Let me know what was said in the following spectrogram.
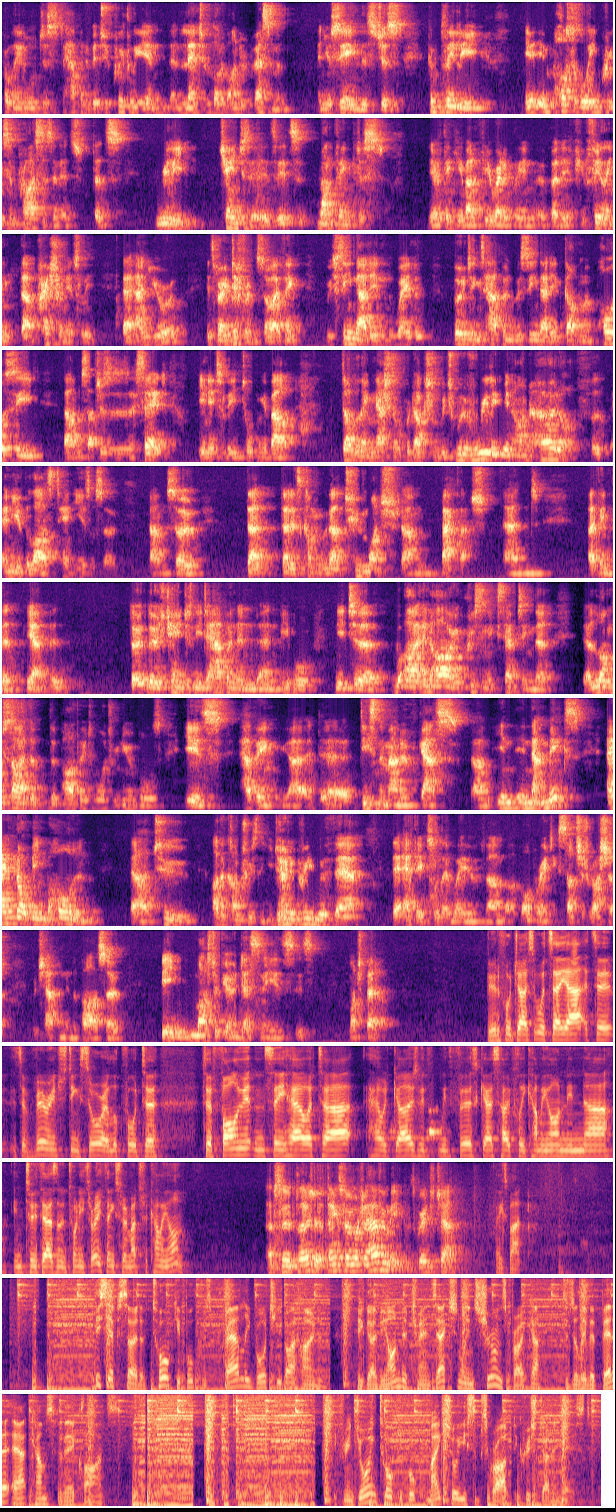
probably it will just happen a bit too quickly and, and led to a lot of underinvestment. And you're seeing this just completely impossible increase in prices, and it's that's really changes it. It's it's one thing just you know thinking about it theoretically, and, but if you're feeling that pressure in Italy uh, and Europe, it's very different. So I think we've seen that in the way that voting's happened. We've seen that in government policy, um, such as as I said in Italy, talking about doubling national production, which would have really been unheard of for any of the last 10 years or so. Um, so that that is coming without too much um, backlash. And I think that, yeah, th- those changes need to happen and, and people need to, are, and are increasingly accepting that alongside the, the pathway towards renewables is having uh, a decent amount of gas um, in, in that mix and not being beholden uh, to other countries that you don't agree with their their ethics or their way of, um, of operating, such as Russia, which happened in the past. So being master of your own destiny is, is much better. Beautiful, Joseph. It's a, uh, it's a, it's a very interesting story. I look forward to, to following it and see how it, uh, how it goes with, with First Gas hopefully coming on in, uh, in 2023. Thanks very much for coming on. Absolute pleasure. Thanks very much for having me. It was great to chat. Thanks, mate. This episode of Talk Your Book was proudly brought to you by Honan, who go beyond a transactional insurance broker to deliver better outcomes for their clients. If you're enjoying Talk Your Book, make sure you subscribe to Chris Judd Invest.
